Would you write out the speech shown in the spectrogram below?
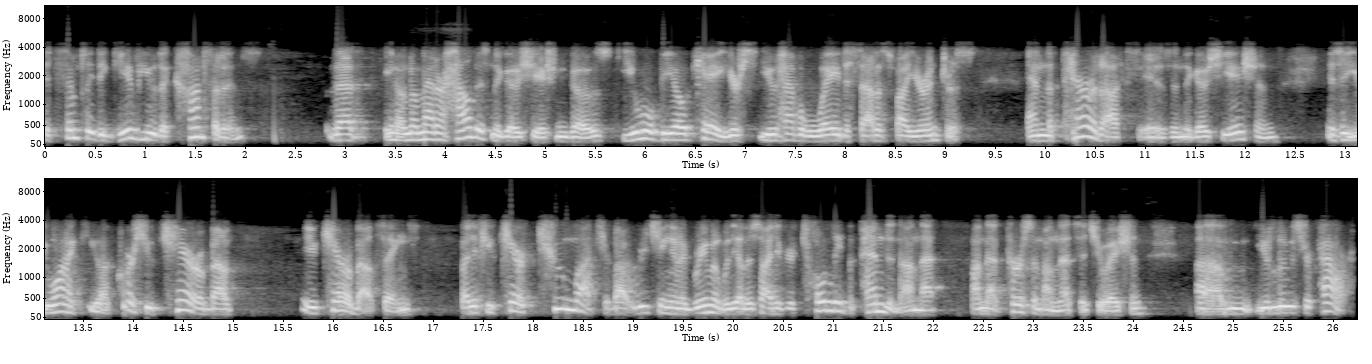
It's simply to give you the confidence that you know no matter how this negotiation goes, you will be okay. You're you have a way to satisfy your interests. And the paradox is in negotiation is that you want to, you, of course, you care about you care about things, but if you care too much about reaching an agreement with the other side, if you're totally dependent on that on that person on that situation, um, you lose your power.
